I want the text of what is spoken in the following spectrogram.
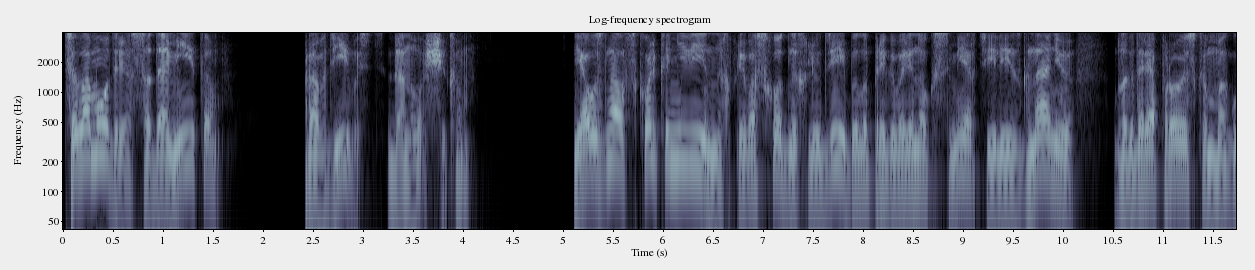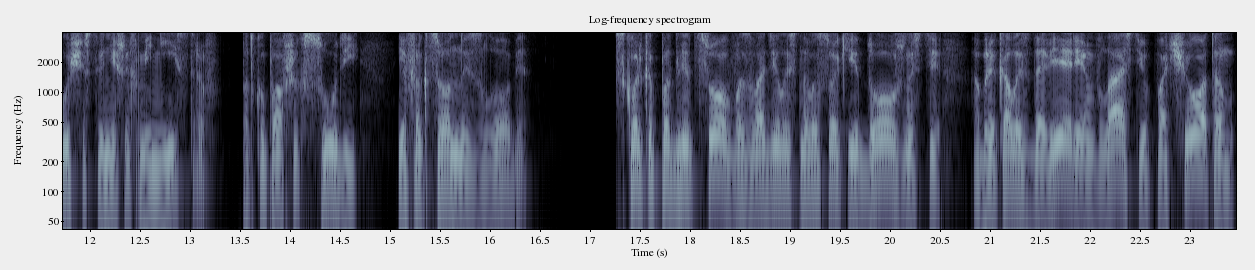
целомудрие садомитам, правдивость доносчикам. Я узнал, сколько невинных, превосходных людей было приговорено к смерти или изгнанию благодаря проискам могущественнейших министров, подкупавших судей и фракционной злобе. Сколько подлецов возводилось на высокие должности – обрекалась доверием, властью, почетом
